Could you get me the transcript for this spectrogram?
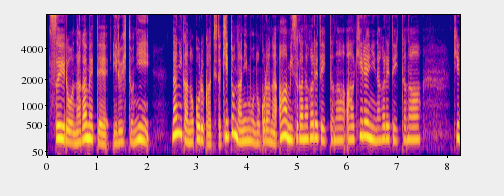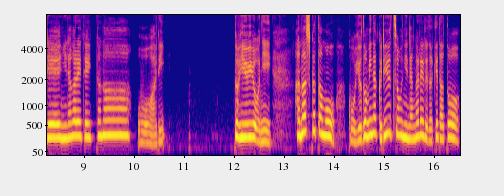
水路を眺めている人に何か残るかって言ったらきっと何も残らない。ああ、水が流れていったな。ああ、きれいに流れていったな。きれいに流れていったな。終わり。というように話し方もこうよどみなく流暢に流れるだけだと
